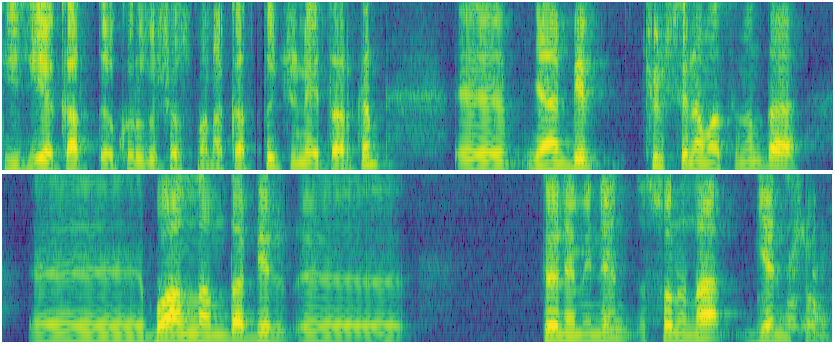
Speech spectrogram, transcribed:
diziye kattığı, Kuruluş Osman'a kattığı Cüneyt Arkın. E, yani bir Türk sinemasının da e, bu anlamda bir e, döneminin sonuna gelmiş oldu.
